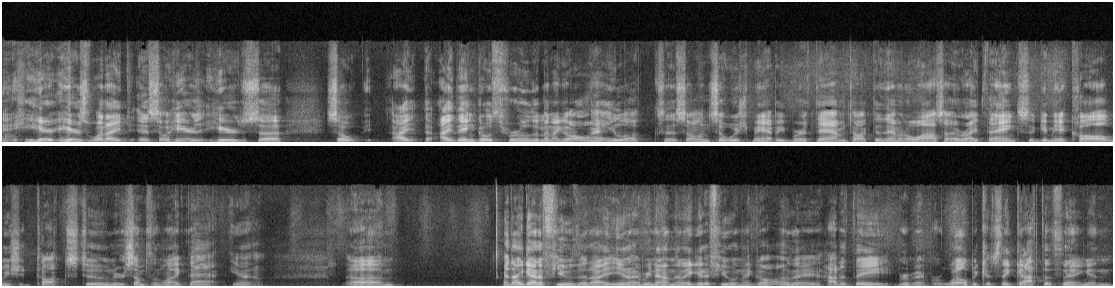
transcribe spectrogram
here here's what I so here's here's uh, so I I then go through them and I go, oh hey look, so and so wished me happy birthday. I haven't talked to them in a while, so I write thanks. Uh, give me a call. We should talk soon or something like that. You know. Um, and I got a few that I, you know, every now and then I get a few and I go, oh, they, how did they remember? Well, because they got the thing and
